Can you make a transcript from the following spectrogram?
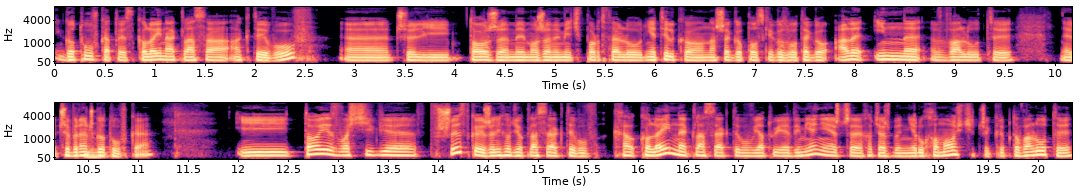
gotówka to jest kolejna klasa aktywów, e, czyli to, że my możemy mieć w portfelu nie tylko naszego polskiego złotego, ale inne waluty, e, czy wręcz mhm. gotówkę. I to jest właściwie wszystko, jeżeli chodzi o klasy aktywów. Kolejne klasy aktywów, ja tu je wymienię jeszcze chociażby nieruchomości czy kryptowaluty,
